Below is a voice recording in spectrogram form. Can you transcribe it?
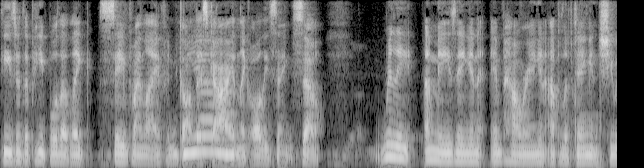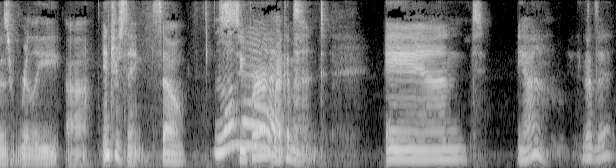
these are the people that like saved my life and got this Yeah. guy and like all these things. So, really amazing and empowering and uplifting. And she was really uh, interesting. So, Love super recommend. And yeah, I think that's it.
